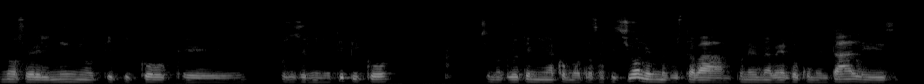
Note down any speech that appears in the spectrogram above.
no ser el niño típico que, pues es el niño típico, sino que yo tenía como otras aficiones, me gustaba ponerme a ver documentales,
